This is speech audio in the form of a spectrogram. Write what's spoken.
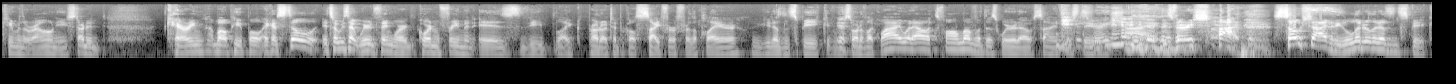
came to their own. You started caring about people. Like it's still, it's always that weird thing where Gordon Freeman is the like prototypical cipher for the player. He doesn't speak, and you're sort of like, why would Alyx fall in love with this weirdo scientist He's dude? very shy. He's very shy, so shy that he literally doesn't speak.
